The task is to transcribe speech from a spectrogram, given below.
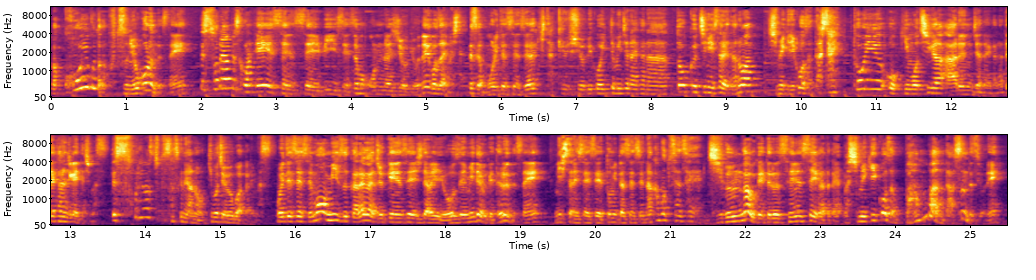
まあこういうことが普通に起こるんですね。で、それはこの A 先生、B 先生も同じ状況でございました。ですから森哲先生が北九州予備校行ってもいいんじゃないかなと口にされたのは締め切り講座出したいというお気持ちがあるんじゃないかなって感じがいたしますでそれはちょっとさすがにあの気持ちがよくわかります森手先生も自らが受験生時代をゼミで受けてるんですね西谷先生富田先生中本先生自分が受けてる先生方がやっぱ締め切り講座バンバン出すんですよね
